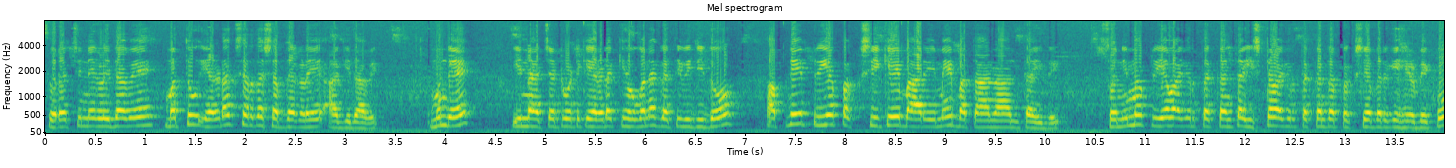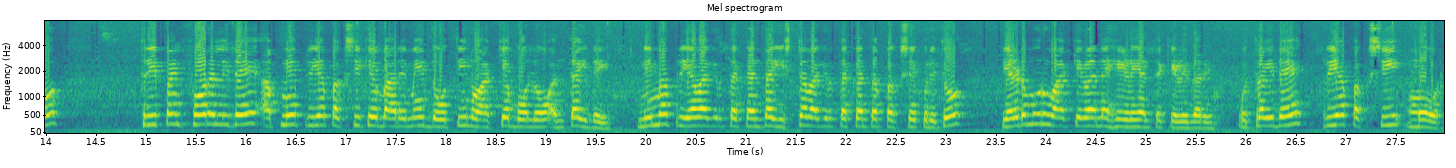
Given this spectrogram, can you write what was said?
ಸ್ವರ ಚಿಹ್ನೆಗಳಿದಾವೆ ಮತ್ತು ಎರಡಕ್ಷರದ ಶಬ್ದಗಳೇ ಆಗಿದಾವೆ. ಮುಂದೆ, ಇನ್ನ ಚಟುವಟಿಕೆ ಎರಡಕ್ಕೆ ಹೋಗೋಣ, ಗತಿವಿಧಿದು. ಅಪ್ನೆ ಪ್ರಿಯ ಪಕ್ಷಿಕೆ ಬಾರೆ ಮೇ ಬತಾನ ಅಂತ ಇದೆ. ಸೊ ನಿಮ್ಮ ಪ್ರಿಯವಾಗಿರ್ತಕ್ಕಂಥ, ಇಷ್ಟವಾಗಿರ್ತಕ್ಕಂಥ ಪಕ್ಷಿಯ ಬಗ್ಗೆ ಹೇಳಬೇಕು. ತ್ರೀ ಪಾಯಿಂಟ್ ಫೋರ್ ಅಲ್ಲಿ ಇದೆ ಅಪ್ನೆ ಪ್ರಿಯ ಪಕ್ಷಿಕೆ ಬಾರೆ ಮೇ ದೋ ತೀನ್ ವಾಕ್ಯ ಬೋಲೋ ಅಂತ ಇದೆ. ನಿಮ್ಮ ಪ್ರಿಯವಾಗಿರ್ತಕ್ಕಂಥ, ಇಷ್ಟವಾಗಿರ್ತಕ್ಕಂಥ ಪಕ್ಷಿ ಕುರಿತು ಎರಡು ಮೂರು ವಾಕ್ಯಗಳನ್ನು ಹೇಳಿ ಅಂತ ಕೇಳಿದ್ದಾರೆ. ಉತ್ತರ ಇದೆ, ಪ್ರಿಯ ಪಕ್ಷಿ ಮೋರ್.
